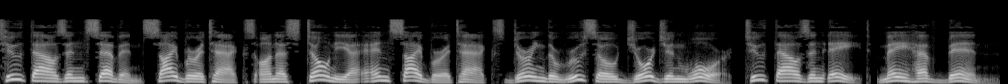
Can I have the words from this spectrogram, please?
2007 cyberattacks on Estonia and cyberattacks during the Russo-Georgian War 2008 may have been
